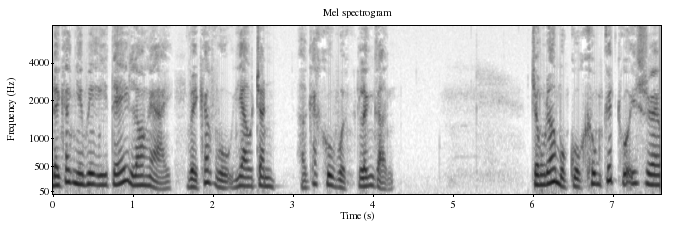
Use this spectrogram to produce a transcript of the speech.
nơi các nhân viên y tế lo ngại về các vụ giao tranh ở các khu vực lân cận. Trong đó một cuộc không kích của Israel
